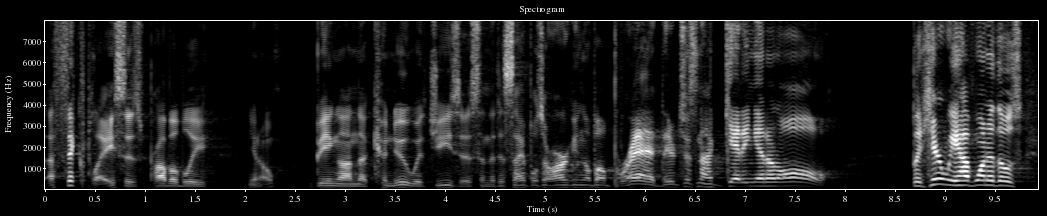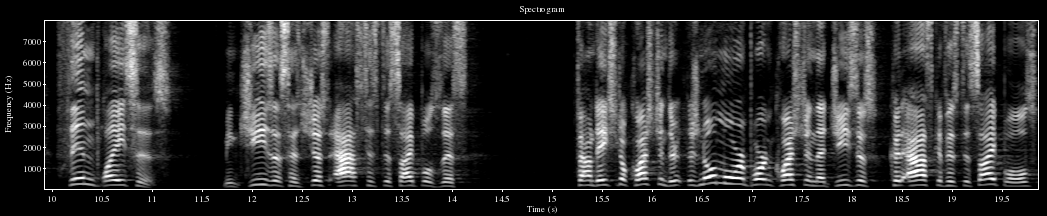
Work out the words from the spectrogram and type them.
A thick place is probably, you know, being on the canoe with Jesus and the disciples are arguing about bread. They're just not getting it at all. But here we have one of those thin places mean, Jesus has just asked his disciples this foundational question. There, there's no more important question that Jesus could ask of his disciples.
